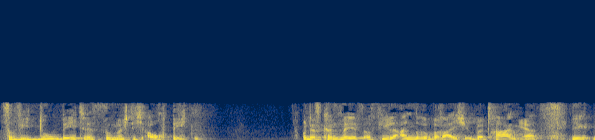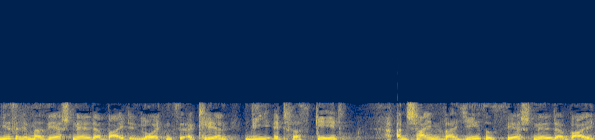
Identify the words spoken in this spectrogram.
So wie du betest, so möchte ich auch beten. Und das könnten wir jetzt auf viele andere Bereiche übertragen. Ja? Wir, wir sind immer sehr schnell dabei, den Leuten zu erklären, wie etwas geht. Anscheinend war Jesus sehr schnell dabei,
